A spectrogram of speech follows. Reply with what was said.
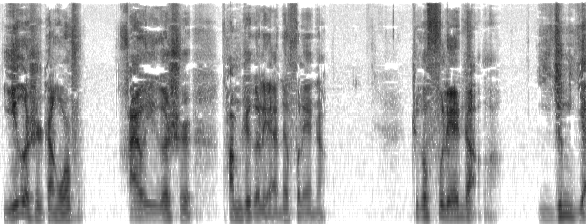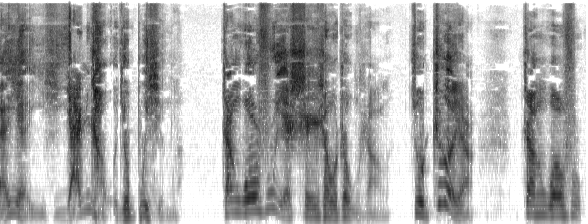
一个是张国富，还有一个是他们这个连的副连长。这个副连长啊。已经奄奄一息，眼瞅就不行了。张国富也身受重伤了。就这样，张国富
